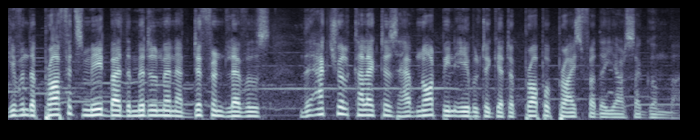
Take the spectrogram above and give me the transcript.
Given the profits made by the middlemen at different levels, the actual collectors have not been able to get a proper price for the Yarsa Gumba.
